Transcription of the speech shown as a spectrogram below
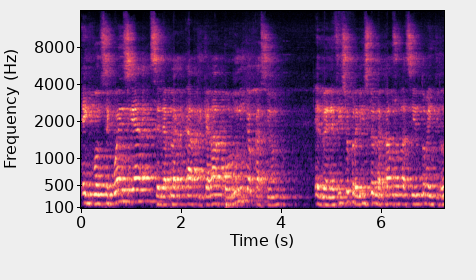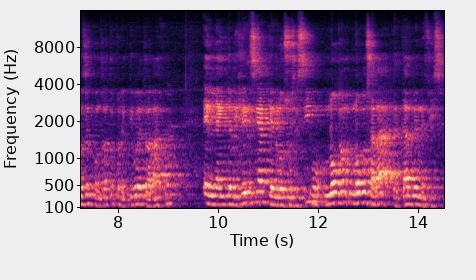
En consecuencia, se le aplicará por única ocasión el beneficio previsto en la cláusula 122 del contrato colectivo de trabajo en la inteligencia que en lo sucesivo no, no gozará de tal beneficio.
